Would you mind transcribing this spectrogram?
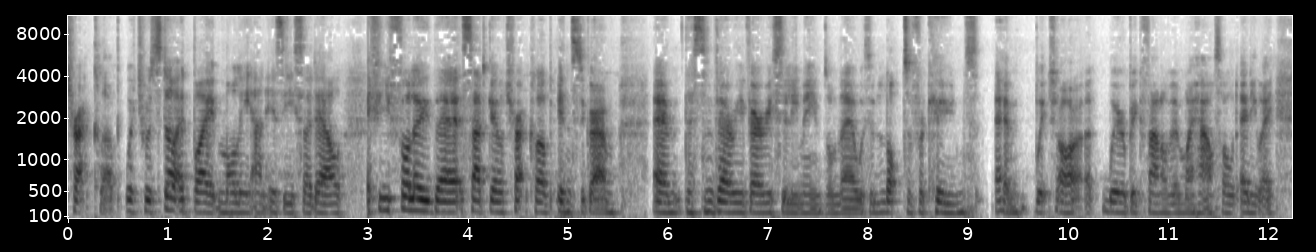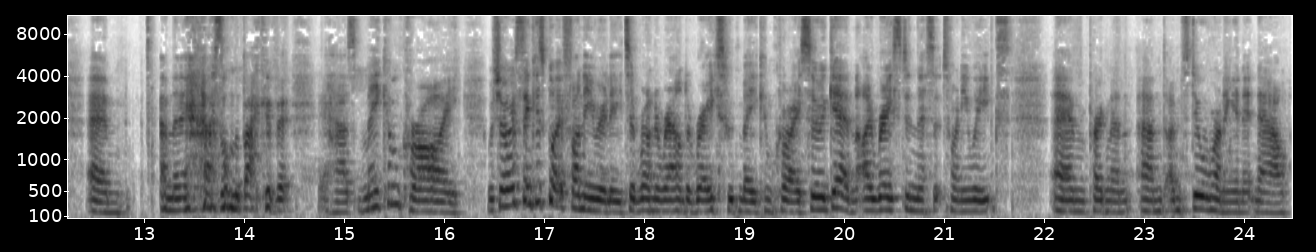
Track Club, which was started by Molly and Izzy Seidel. If you follow their Sad Girl Track Club Instagram, um, there's some very, very silly memes on there with lots of raccoons, um, which are we're a big fan of in my household anyway. Um, and then it has on the back of it, it has "make "Make 'em Cry," which I always think is quite funny, really, to run around a race with "Make 'em Cry." So again, I raced in this at 20 weeks, um, pregnant, and I'm still running in it now.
